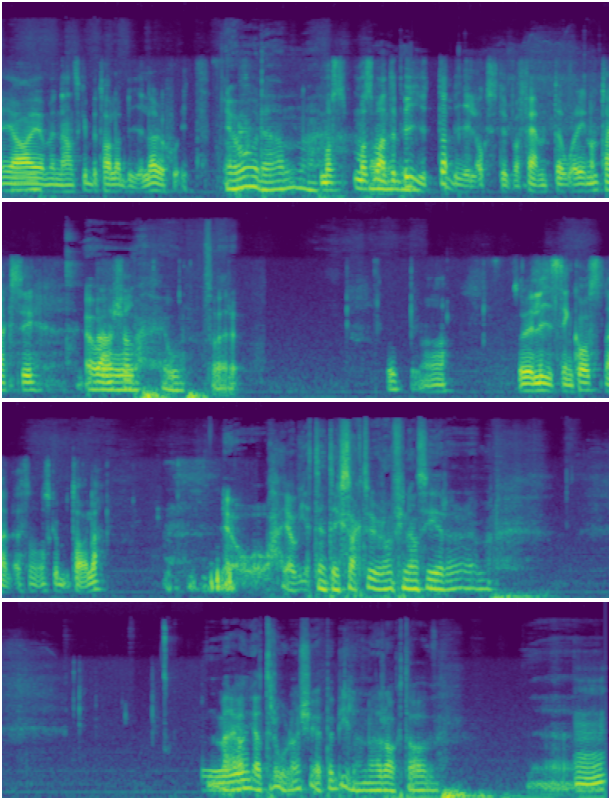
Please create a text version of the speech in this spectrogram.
Ja, ja, men han ska betala bilar och skit. Jo, han. Måste, måste man inte det- byta bil också typ var femte år inom Jo, taxibranschen? jo, så är det. Ja. Så det är leasingkostnader som de ska betala. Ja, jag vet inte exakt hur de finansierar det. Men, men jag, jag tror de köper bilarna rakt av. Mm.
